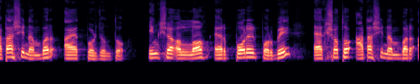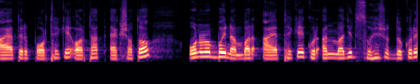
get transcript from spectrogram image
আটাশি নাম্বার আয়াত পর্যন্ত। ইনশা আল্লাহ এর পরের পর্বে একশত আটাশি নাম্বার আয়াতের পর থেকে, অর্থাৎ একশত উননব্বই নাম্বার আয়াত থেকে কোরআন মাজিদ সহি শুদ্ধ করে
